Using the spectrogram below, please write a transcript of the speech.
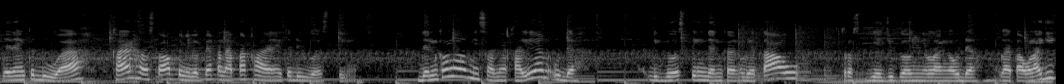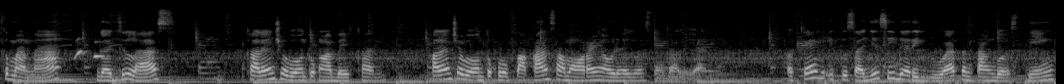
Dan yang kedua, kalian harus tahu penyebabnya kenapa kalian itu di ghosting. Dan kalau misalnya kalian udah di ghosting dan kalian udah tahu terus dia juga ngilang udah nggak tahu lagi ke mana nggak jelas kalian coba untuk ngabaikan. Kalian coba untuk lupakan sama orang yang udah ghosting kalian. Oke itu saja sih dari gua tentang ghosting.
